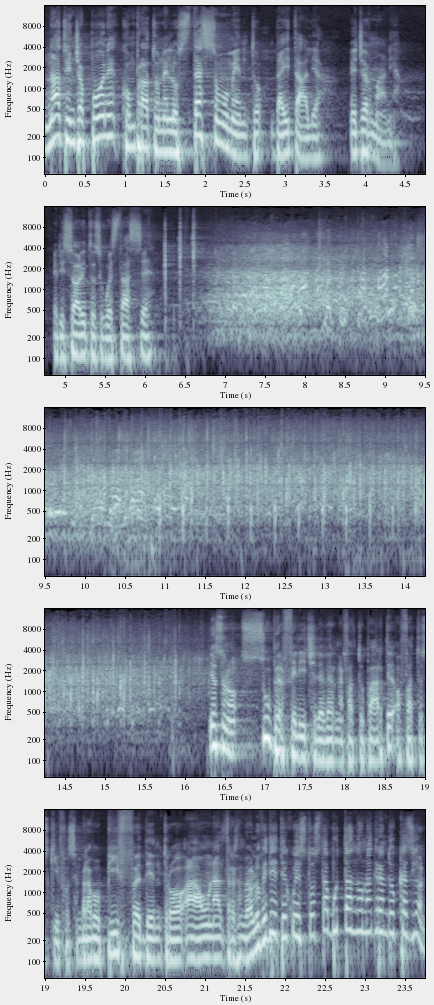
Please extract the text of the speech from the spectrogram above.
Nato in Giappone, comprato nello stesso momento da Italia e Germania. E di solito su quest'asse Io sono super felice di averne fatto parte, ho fatto schifo, sembravo Piff dentro a un'altra, lo vedete questo? Sta buttando una grande occasione.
